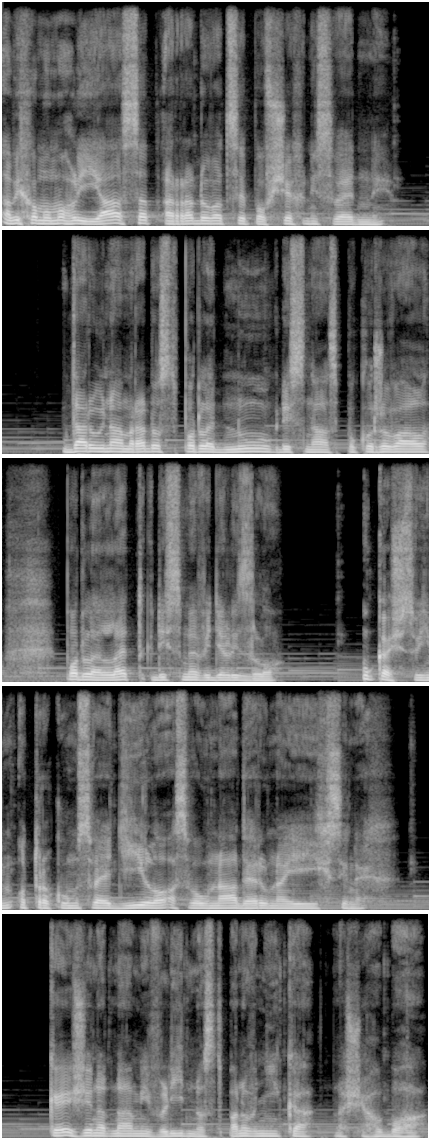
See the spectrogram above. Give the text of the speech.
abychom mohli jásat a radovat se po všechny své dny. Daruj nám radost podle dnů, kdy s nás pokořoval, podle let, kdy jsme viděli zlo. Ukaž svým otrokům své dílo a svou nádheru na jejich synech kéž je nad námi vlídnost panovníka, našeho Boha.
